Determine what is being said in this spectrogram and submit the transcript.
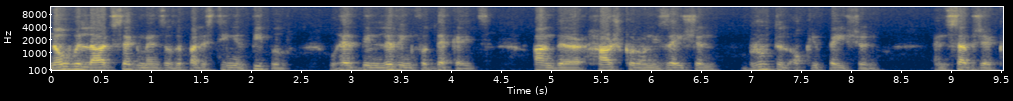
nor will large segments of the Palestinian people who have been living for decades under harsh colonization, brutal occupation, and subject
